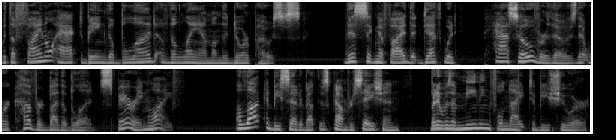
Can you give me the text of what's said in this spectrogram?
with the final act being the blood of the lamb on the doorposts. This signified that death would pass over those that were covered by the blood, sparing life. A lot could be said about this conversation, but it was a meaningful night to be sure.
